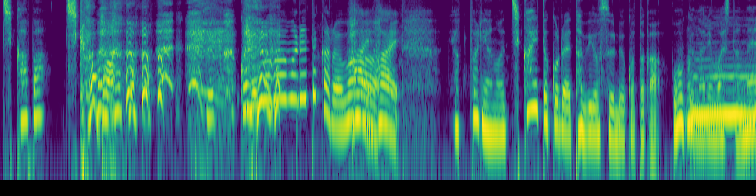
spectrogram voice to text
近場近場。子供が生まれてからは、はいはい、やっぱりあの近いところへ旅をすることが多くなりましたね。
